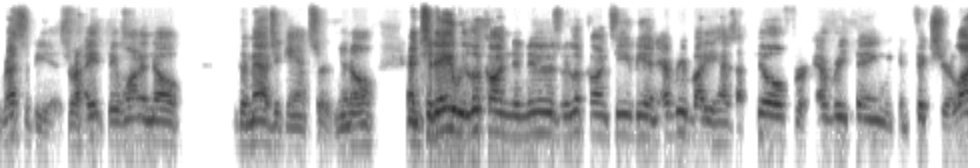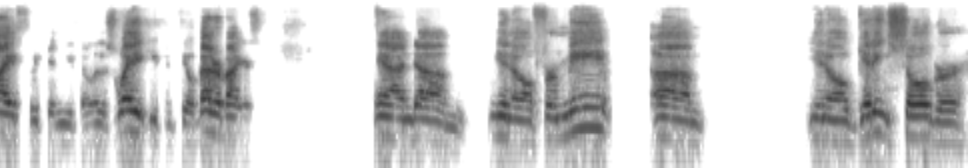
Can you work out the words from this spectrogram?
recipe is, right? They want to know the magic answer, you know. And today we look on the news, we look on TV, and everybody has a pill for everything. We can fix your life. We can you can lose weight. You can feel better about yourself. And um, you know, for me, um, you know, getting sober,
